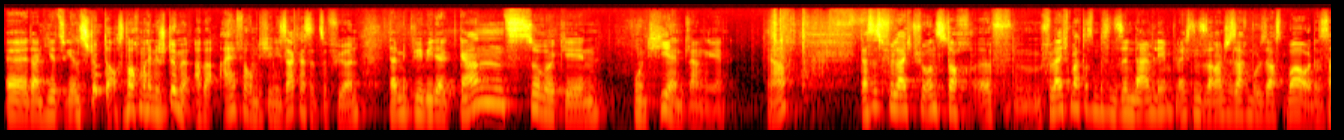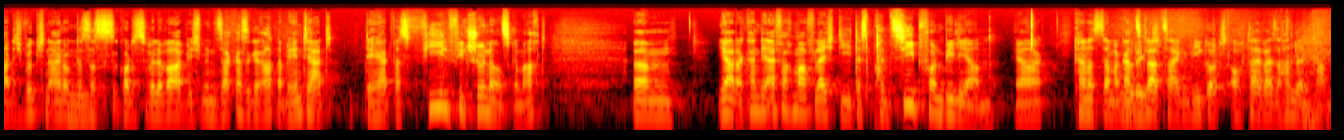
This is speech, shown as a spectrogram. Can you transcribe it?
äh, dann hier zu gehen. Es stimmt auch, es war auch meine Stimme, aber einfach, um dich in die Sackgasse zu führen, damit wir wieder ganz zurückgehen und hier entlang gehen. Ja? Das ist vielleicht für uns doch, äh, vielleicht macht das ein bisschen Sinn in deinem Leben, vielleicht sind es da manche Sachen, wo du sagst, wow, das hatte ich wirklich den Eindruck, dass das Gottes Wille war, wie ich bin in die Sackgasse geraten, aber hinterher hat der Herr etwas viel, viel Schöneres gemacht. Ähm, ja, da kann dir einfach mal vielleicht die, das Prinzip von Biliam ja, kann uns da mal ganz klar zeigen, wie Gott auch teilweise handeln kann.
